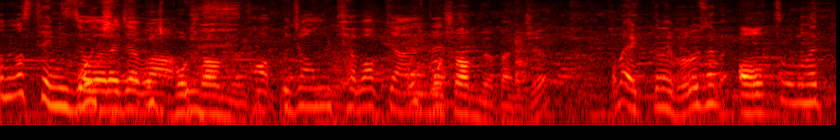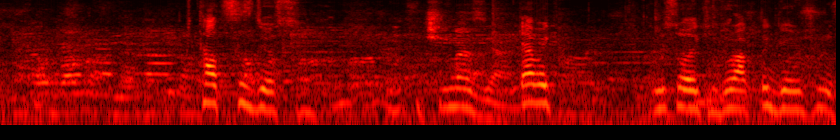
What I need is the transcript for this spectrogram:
Onu nasıl temizliyorlar hiç- acaba? hiç boşalmıyor. Üf, Patlıcanlı kebap geldi. Hiç boşalmıyor bence. Ama ekleme yapıyor. O yüzden altı onun hep Tatsız diyorsun. İçilmez yani. Gel bak. Bir sonraki durakta görüşürüz.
